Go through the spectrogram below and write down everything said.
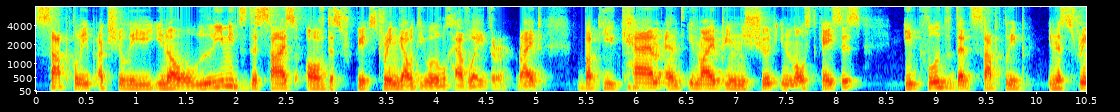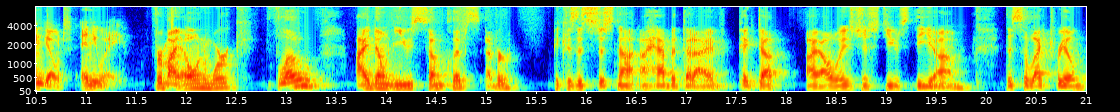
subclip actually, you know, limits the size of the string out you will have later, right? But you can, and in my opinion, should in most cases, include that subclip in a string out anyway. For my own workflow, I don't use subclips ever because it's just not a habit that I've picked up. I always just use the um, the select reel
